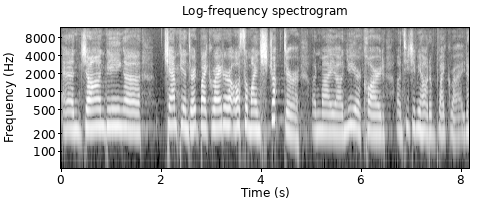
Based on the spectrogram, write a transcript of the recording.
and John being a champion dirt bike rider, also my instructor on my uh, New Year card on teaching me how to bike ride.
